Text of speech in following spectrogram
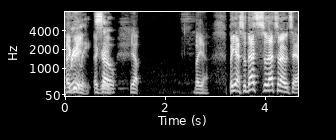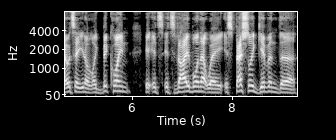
Agreed, Really. agreed. So Yep. But yeah, but yeah. So that's so that's what I would say. I would say you know like Bitcoin, it, it's it's valuable in that way, especially given the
